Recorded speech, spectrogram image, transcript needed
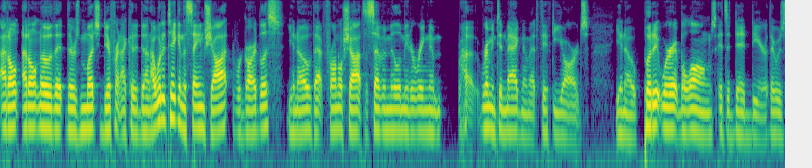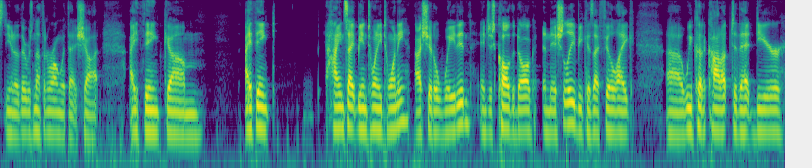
I don't, I don't know that there's much different I could have done. I would have taken the same shot regardless. You know, that frontal shot's a seven millimeter uh, Remington Magnum at 50 yards. You know, put it where it belongs. It's a dead deer. There was, you know, there was nothing wrong with that shot. I think, um, I think hindsight being 2020, I should have waited and just called the dog initially because I feel like uh, we could have caught up to that deer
